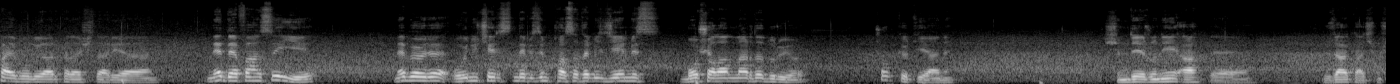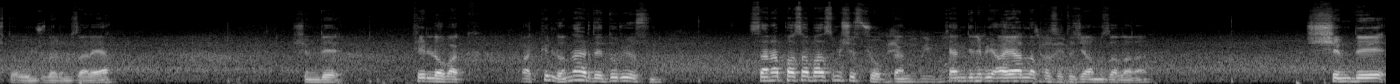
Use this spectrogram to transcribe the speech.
kayboluyor arkadaşlar ya. Ne defansı iyi. Ne böyle oyun içerisinde bizim pas atabileceğimiz boş alanlarda duruyor. Çok kötü yani. Şimdi Rooney ah be. Güzel kaçmıştı oyuncularımız araya. Şimdi Pirlo bak. Bak Pirlo nerede duruyorsun? Sana pasa basmışız çoktan. Kendini bir ayarla pas atacağımız alana. Şimdi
